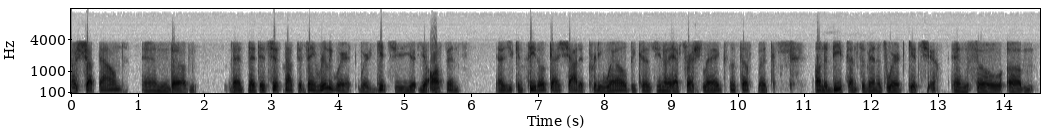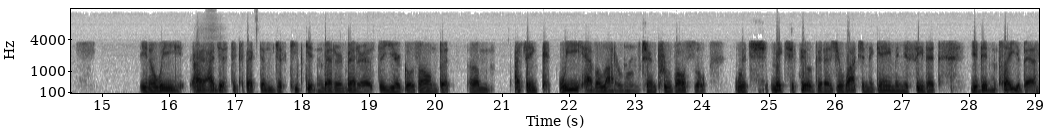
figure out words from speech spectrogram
a shutdown and um, that that it's just not the same. Really, where it where it gets you, your, your offense, as you can see, those guys shot it pretty well because you know they had fresh legs and stuff. But on the defensive end, it's where it gets you. And so, um, you know, we I, I just expect them to just keep getting better and better as the year goes on. But um, I think we have a lot of room to improve also, which makes you feel good as you're watching the game and you see that you didn't play your best.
